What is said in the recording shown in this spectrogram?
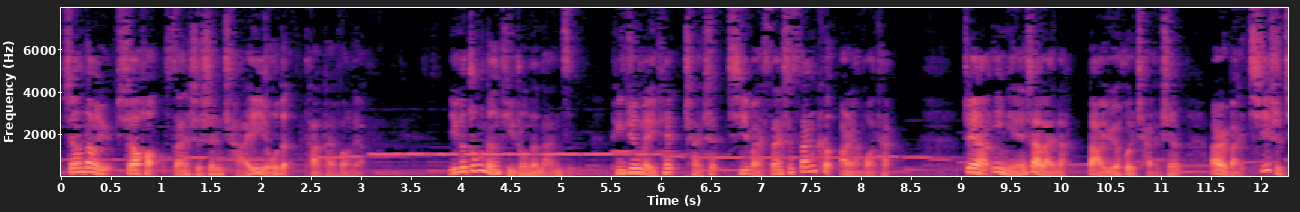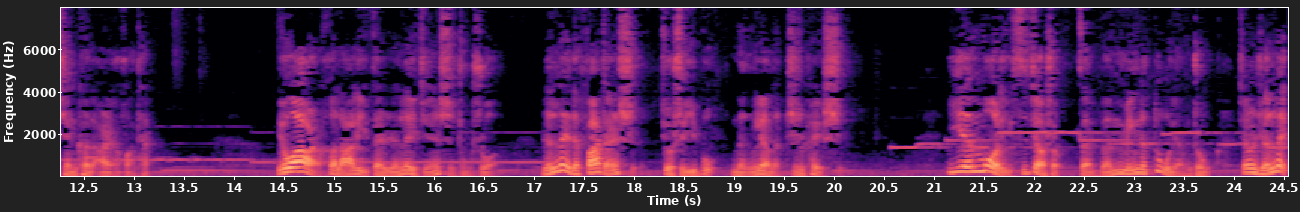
相当于消耗三十升柴油的碳排放量。一个中等体重的男子，平均每天产生七百三十三克二氧化碳，这样一年下来呢，大约会产生二百七十千克的二氧化碳。尤瓦尔·赫拉利在《人类简史》中说：“人类的发展史就是一部能量的支配史。”伊恩·莫里斯教授在《文明的度量》中，将人类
